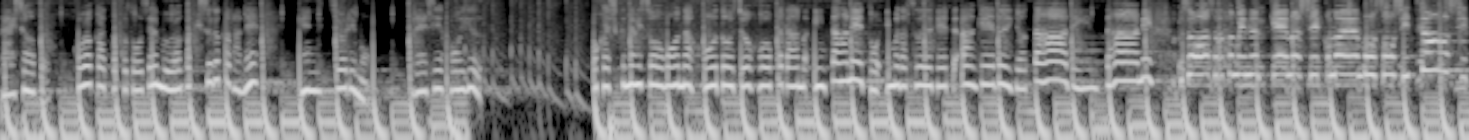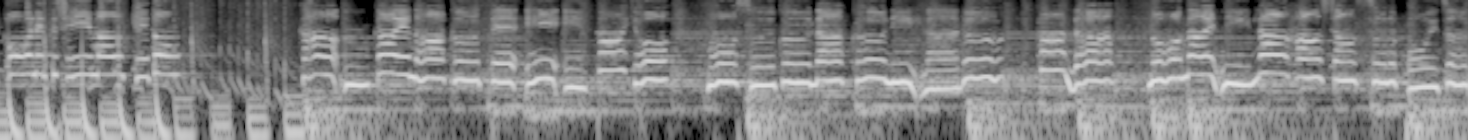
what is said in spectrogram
大丈夫。怖かったことを全部上書きするからね。現実よりも crazy for you。おかしくなりそうな報道情報からのインターネット今助けてあげるよ。ダーリンダーリン。嘘はそれと見抜けなしこの絵暴走しちゃうし壊れてしまうけど。考えなくていいんだよ。もうすぐ楽になるから。脳内に乱反射するポイズン。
